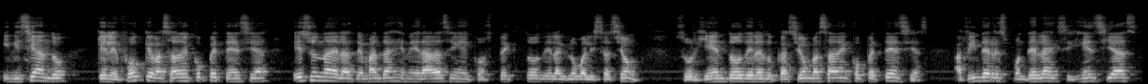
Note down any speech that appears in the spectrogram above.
Iniciando que el enfoque basado en competencia es una de las demandas generadas en el contexto de la globalización, surgiendo de la educación basada en competencias, a fin de responder las exigencias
